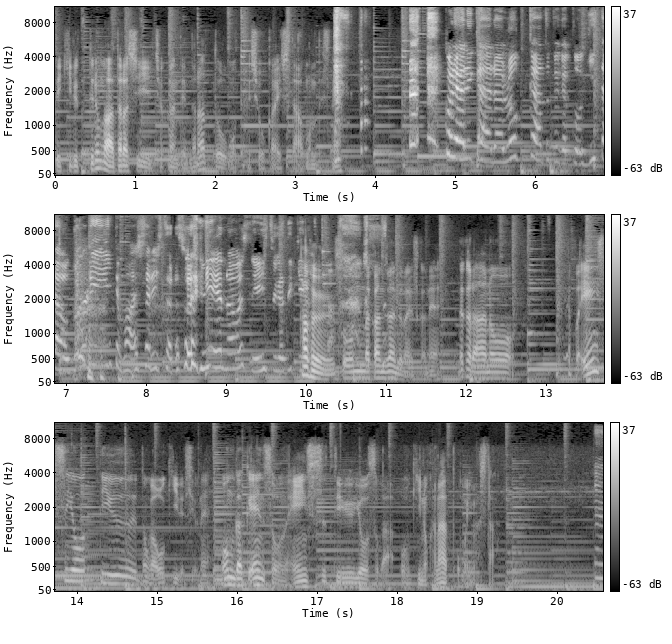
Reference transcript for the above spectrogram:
できるっていうのが新しい着眼点だなと思って紹介したものですね。これあれかロッカーとかがこうギターをゴリーンって回したりしたらそれに合わせて演出ができる多分そんな感じなんじゃないですかね。だからあのやっぱ演出用っていうのが大きいですよね。音楽演奏の演出っていう要素が大きいのかなと思いました。うんう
